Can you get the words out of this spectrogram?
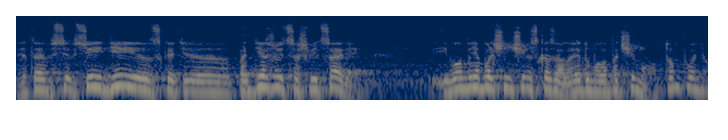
это все, все идеи, сказать, э, поддерживаются Швейцарией. И он мне больше ничего не сказал, а я думал, а почему? А потом понял.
